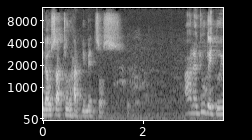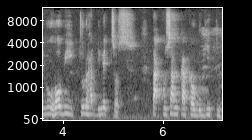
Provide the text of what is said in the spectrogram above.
tidak usah curhat di medsos. Ada juga itu ibu hobi curhat di medsos. Tak kusangka kau begitu.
